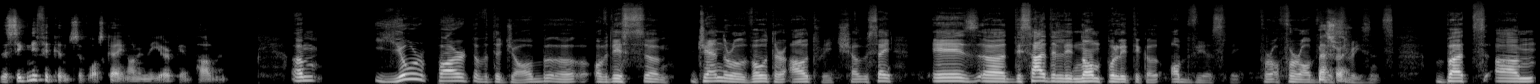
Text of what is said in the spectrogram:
the significance of what's going on in the European Parliament. Um, your part of the job uh, of this um, general voter outreach, shall we say, is uh, decidedly non-political, obviously, for for obvious right. reasons. But um,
